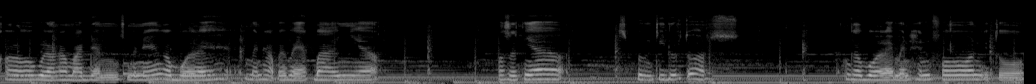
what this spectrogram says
kalau bulan Ramadan sebenarnya nggak boleh main HP banyak banyak. Maksudnya sebelum tidur tuh harus nggak boleh main handphone gitu.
